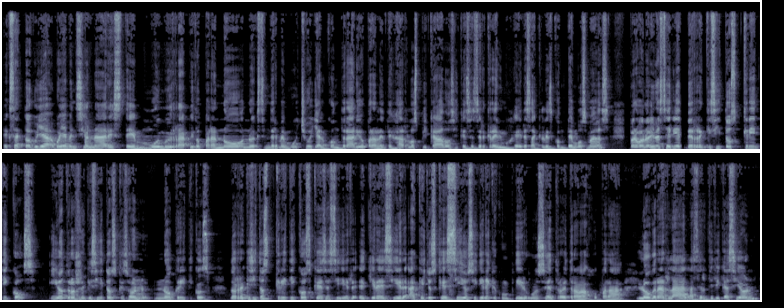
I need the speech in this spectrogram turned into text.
Exacto, voy a, voy a mencionar este muy, muy rápido para no, no extenderme mucho y al contrario, para dejarlos picados y que se acerquen mujeres a que les contemos más. Pero bueno, hay una serie de requisitos críticos y otros requisitos que son no críticos. Los requisitos críticos, que es decir, eh, quiere decir aquellos que sí o sí tiene que cumplir un centro de trabajo para lograr la, la certificación,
